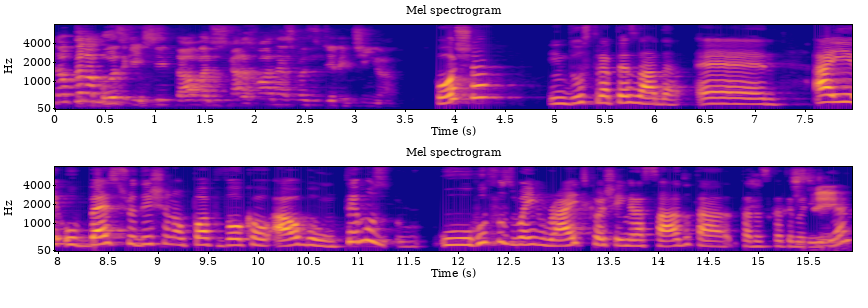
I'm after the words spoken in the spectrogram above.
Não pela música em si e tal, mas os caras fazem as coisas direitinho. Poxa, indústria pesada. É... Aí, o Best Traditional Pop Vocal Album, temos o Rufus Wainwright, que eu achei engraçado, tá, tá nessa categoria.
